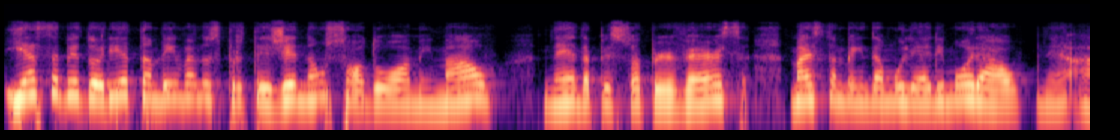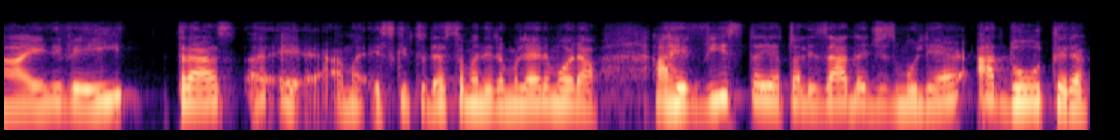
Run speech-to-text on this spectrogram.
E a sabedoria também vai nos proteger não só do homem mau, né, da pessoa perversa, mas também da mulher imoral, né? A NVI traz, é, é, escrito dessa maneira, Mulher Imoral. A revista e atualizada diz mulher adúltera.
